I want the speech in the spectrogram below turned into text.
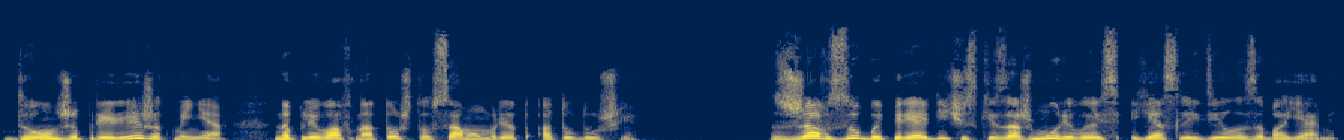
Да он же прирежет меня, наплевав на то, что сам умрет от удушья. Сжав зубы, периодически зажмуриваясь, я следила за боями.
